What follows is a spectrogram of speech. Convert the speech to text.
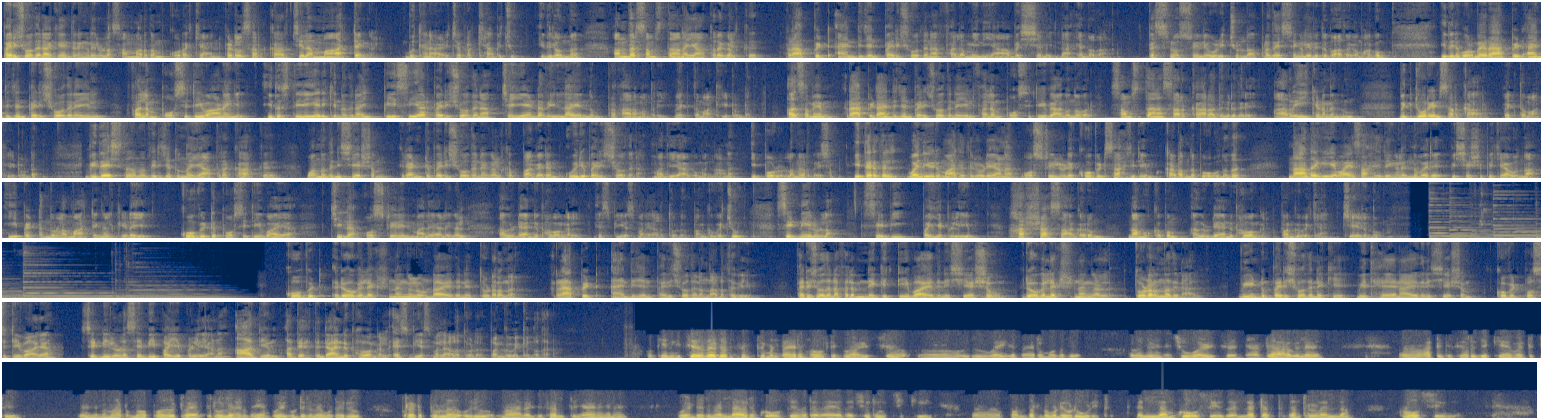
പരിശോധനാ കേന്ദ്രങ്ങളിലുള്ള സമ്മർദ്ദം കുറയ്ക്കാൻ ഫെഡറൽ സർക്കാർ ചില മാറ്റങ്ങൾ ബുധനാഴ്ച പ്രഖ്യാപിച്ചു. ഇതിലൊന്ന് അന്തർ സംസ്ഥാന യാത്രകൾക്ക് റാപ്പിഡ് ആന്റിജൻ പരിശോധനാ ഫലം ഇനി ആവശ്യമില്ല എന്നതാണ്. വെസ്റ്റേൺ ഓസ്ട്രേലിയ ഒഴിച്ചുള്ള പ്രദേശങ്ങളിൽ ഇത് ബാധകമാകും. ഇതിനു പുറമെ റാപ്പിഡ് ആന്റിജൻ പരിശോധനയിൽ ഫലം പോസിറ്റീവാണെങ്കിൽ ഇത് സ്ഥിരീകരിക്കുന്നതിനായി പി സി ആർ പരിശോധന ചെയ്യേണ്ടതില്ല എന്നും പ്രധാനമന്ത്രി വ്യക്തമാക്കിയിട്ടുണ്ട്. അതേസമയം റാപ്പിഡ് ആന്റിജൻ പരിശോധനയിൽ ഫലം പോസിറ്റീവ് ആകുന്നവർ സംസ്ഥാന സർക്കാർ അധികൃതരെ അറിയിക്കണമെന്നും വിക്ടോറിയൻ സർക്കാർ വ്യക്തമാക്കിയിട്ടുണ്ട്. വിദേശത്ത് നിന്ന് തിരിച്ചെത്തുന്ന യാത്രക്കാർക്ക് വന്നതിന് ശേഷം രണ്ട് പരിശോധനകൾക്ക് പകരം ഒരു പരിശോധന മതിയാകുമെന്നാണ് ഇപ്പോഴുള്ള നിർദ്ദേശം. ഇത്തരത്തിൽ വലിയൊരു മാറ്റത്തിലൂടെയാണ് ഓസ്ട്രേലിയയുടെ കോവിഡ് സാഹചര്യം കടന്നു പോകുന്നത് നാടകീയമായ സാഹചര്യങ്ങൾ എന്നുവരെ വിശേഷിപ്പിക്കാവുന്ന ഈ പെട്ടെന്നുള്ള മാറ്റങ്ങൾക്കിടയിൽ കോവിഡ് പോസിറ്റീവായ ചില ഓസ്ട്രേലിയൻ മലയാളികൾ അവരുടെ അനുഭവങ്ങൾ എസ് പി എസ് മലയാളത്തോട് പങ്കുവച്ചു. സിഡ്നിയിലുള്ള സെബി പയ്യപ്പിള്ളിയും ഹർഷ സാഗറും നമുക്കൊപ്പം അവരുടെ അനുഭവങ്ങൾ പങ്കുവയ്ക്കാൻ ചേരുന്നു. കോവിഡ് രോഗലക്ഷണങ്ങൾ ഉണ്ടായതിനെ തുടർന്ന് റാപ്പിഡ് ആന്റിജൻ പരിശോധന നടത്തുകയും പരിശോധന ഫലം നെഗറ്റീവായതിനു ശേഷവും രോഗലക്ഷണങ്ങൾ തുടർന്നതിനാൽ വീണ്ടും പരിശോധനയ്ക്ക് വിധേയനായതിനു ശേഷം കോവിഡ് പോസിറ്റീവായ സിഡ്നിയിലുള്ള സെബി പയ്യപ്പള്ളിയാണ് ആദ്യം അദ്ദേഹത്തിന്റെ അനുഭവങ്ങൾ എസ് ബി എസ് മലയാളത്തോട് പങ്കുവയ്ക്കുന്നത്. ഓക്കെ എനിക്ക് ചെറുതായിട്ടൊരു സിംറ്റം ഉണ്ടായിരുന്നു. തിങ്കളാഴ്ച ഒരു വൈകുന്നേരം മുതൽ. അത് കഴിഞ്ഞ് ചൊവ്വാഴ്ച ഞാൻ രാവിലെ R P C R check ചെയ്യാൻ വേണ്ടിയിട്ട് ഇങ്ങനെ നടന്നു. അപ്പോൾ ഡ്രൈവ് ത്രൂലായിരുന്നു ഞാൻ പോയിക്കൊണ്ടിരുന്നത്. ഇവിടെ ഒരു ഇവിടെ അടുത്തുള്ള ഒരു നാലഞ്ച് സ്ഥലത്ത് ഞാനിങ്ങനെ പോയിണ്ടായിരുന്നു എല്ലാവരും ക്ലോസ് ചെയ്തിട്ടുണ്ട്. ഏകദേശം ഒരു ഉച്ചയ്ക്ക് പന്ത്രണ്ട് മണിയോട് കൂടിയിട്ട് എല്ലാം ക്ലോസ് ചെയ്തു. എല്ലാ ടെസ്റ്റ് സെന്ററുകളെല്ലാം ക്ലോസ് ചെയ്തു.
